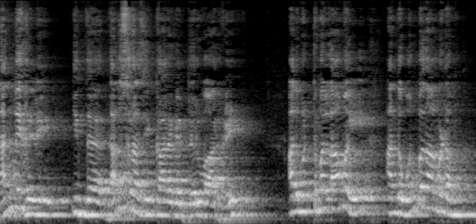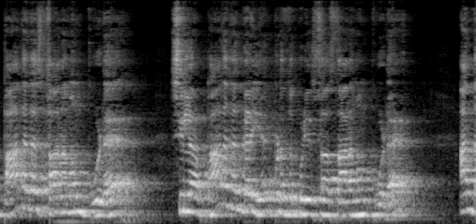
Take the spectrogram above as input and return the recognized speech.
நன்மைகளை இந்த தனுசு ராசிக்காரர்கள் பெறுவார்கள். அது மட்டுமல்லாமல் அந்த ஒன்பதாம் இடம் பாதக ஸ்தானமும் கூட சில பாதகங்களை ஏற்படுத்தக்கூடிய ஸ்தானமும் கூட அந்த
